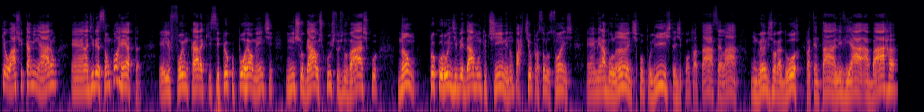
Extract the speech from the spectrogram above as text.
que eu acho que caminharam é, na direção correta. Ele foi um cara que se preocupou realmente em enxugar os custos do Vasco, não procurou endividar muito o time, não partiu para soluções é, mirabolantes, populistas, de contratar, sei lá, um grande jogador para tentar aliviar a barra.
